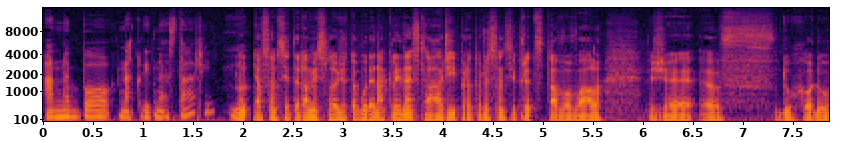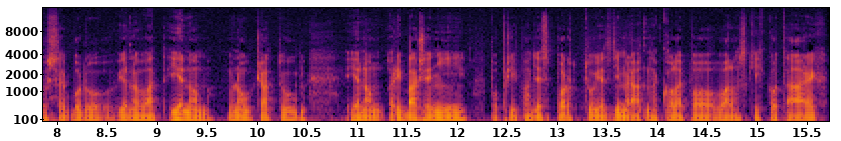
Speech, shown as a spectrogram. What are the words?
anebo na klidné stáří? No, já jsem si teda myslel, že to bude na klidné stáří, protože jsem si představoval, že eh, v důchodu se budu věnovat jenom vnoučatům, jenom rybaření, po případě sportu, jezdím rád na kole po valašských kotárech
